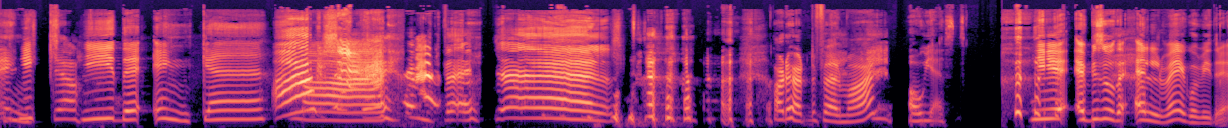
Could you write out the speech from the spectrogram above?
Enke. I det enke Nei. Kjempeekkelt! Har du hørt det før, Maren? Oh yes. I episode 11 Jeg går videre.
